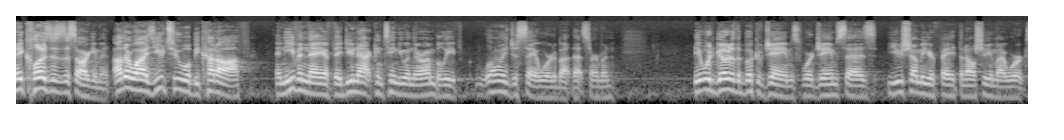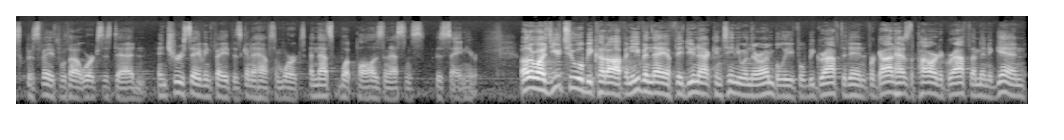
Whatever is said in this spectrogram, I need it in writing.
And he closes this argument. Otherwise, you too will be cut off, and even they, if they do not continue in their unbelief. Let me just say a word about that sermon. It would go to the book of James, where James says, You show me your faith, and I'll show you my works, because faith without works is dead. And true saving faith is going to have some works. And that's what Paul is, in essence, is saying here. Otherwise, you too will be cut off, and even they, if they do not continue in their unbelief, will be grafted in. For God has the power to graft them in again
